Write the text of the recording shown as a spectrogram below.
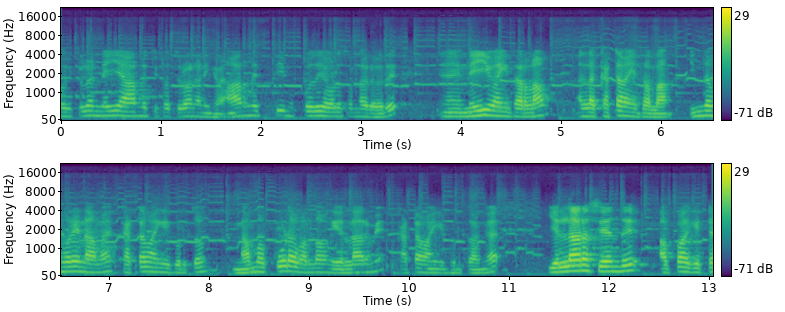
ஒரு கிலோ நெய் அறநூற்றி பத்து ரூபான்னு நினைக்கிறேன். அறநூற்றி முப்பது எவ்வளோ சொன்னார் அவர்? நெய் வாங்கி தரலாம். அல்ல கட்டை வாங்கி தரலாம். இந்த முறை நாம் கட்டை வாங்கி கொடுத்தோம். நம்ம கூட வந்தவங்க எல்லாருமே கட்டை வாங்கி கொடுத்தாங்க. எல்லாரும் சேர்ந்து அப்பா கிட்ட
